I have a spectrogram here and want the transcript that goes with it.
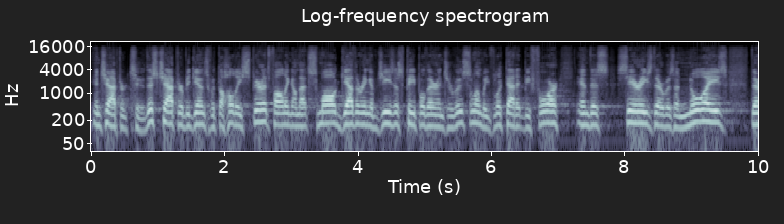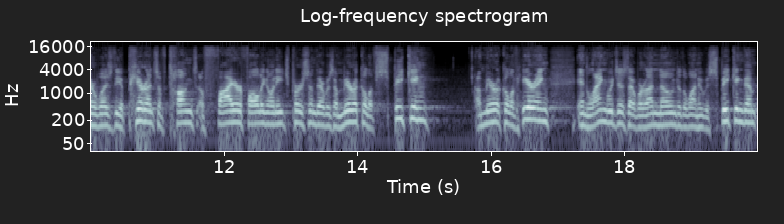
in chapter 2. This chapter begins with the Holy Spirit falling on that small gathering of Jesus people there in Jerusalem. We've looked at it before in this series. There was a noise, there was the appearance of tongues of fire falling on each person, there was a miracle of speaking. A miracle of hearing in languages that were unknown to the one who was speaking them.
